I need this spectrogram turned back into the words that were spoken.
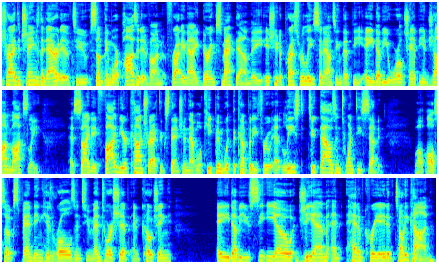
tried to change the narrative to something more positive on Friday night. During SmackDown, they issued a press release announcing that the AEW World Champion Jon Moxley has signed a five year contract extension that will keep him with the company through at least 2027, while also expanding his roles into mentorship and coaching. AEW CEO, GM, and head of creative Tony Khan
